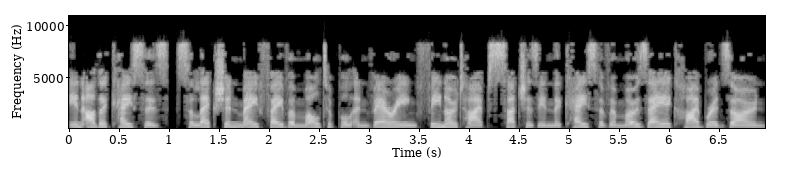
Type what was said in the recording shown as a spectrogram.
In other cases, selection may favor multiple and varying phenotypes such as in the case of a mosaic hybrid zone.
